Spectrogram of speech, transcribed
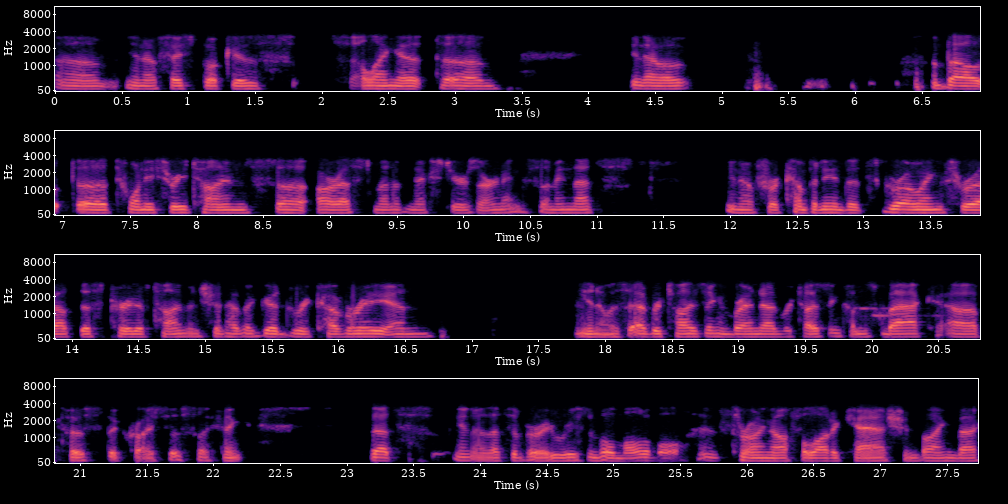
um, you know, Facebook is selling at, um, you know, about uh, 23 times uh, our estimate of next year's earnings. I mean, that's, you know, for a company that's growing throughout this period of time and should have a good recovery. And, you know, as advertising and brand advertising comes back uh, post the crisis, I think that's you know that's a very reasonable multiple and throwing off a lot of cash and buying back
